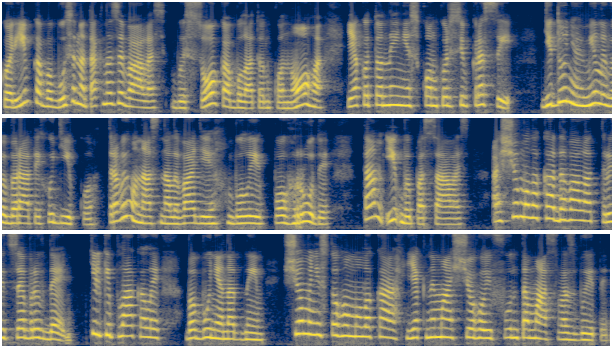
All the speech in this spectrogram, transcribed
Корівка бабусина так називалась. Висока була, тонконога, як ото нині з конкурсів краси. Дідуні вміли вибирати худібку. Трави у нас на леваді були по груди, там і випасалась. А що молока давала три цебри в день. Тільки плакали бабуня над ним. Що мені з того молока, як нема з чого й фунта масла збити?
